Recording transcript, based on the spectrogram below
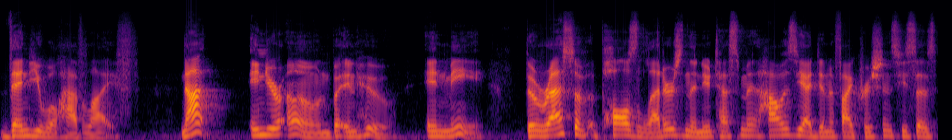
then you will have life. Not in your own, but in who? In me. The rest of Paul's letters in the New Testament, how does he identify Christians? He says,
